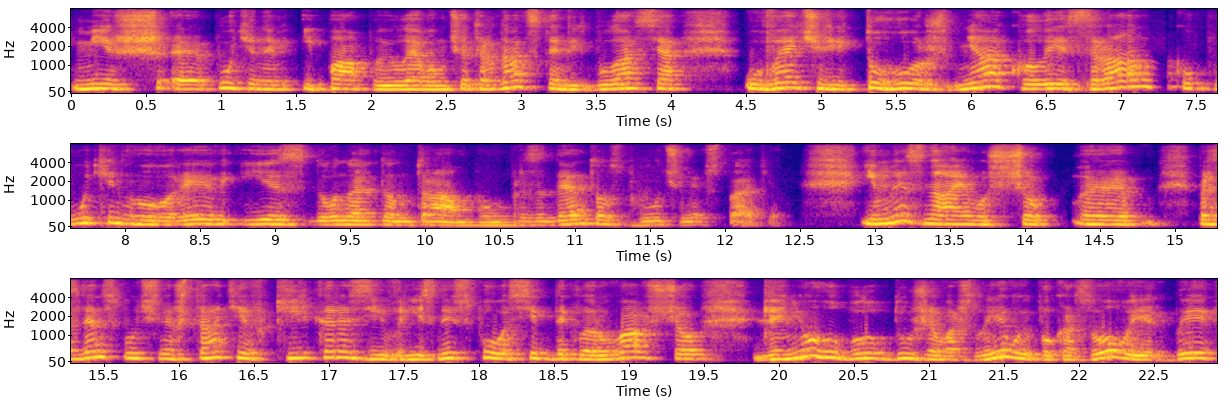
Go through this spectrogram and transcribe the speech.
Між е, Путіним і папою Левом XIV відбулася увечері того ж дня, коли зранку Путін говорив із Дональдом Трампом, президентом Сполучених Штатів. І ми знаємо, що е, президент Сполучених Штатів кілька разів в різний спосіб декларував, що для нього було б дуже важливо і показово, якби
